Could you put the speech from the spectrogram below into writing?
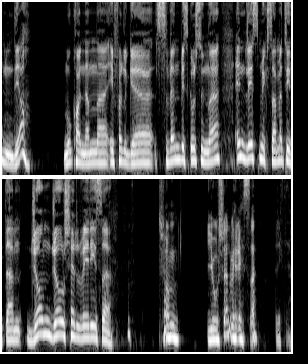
India. Nå kan den eh, ifølge Sven Biskår Sunde endelig smykke seg med tittelen John Joe Shelby Riise. John Joe Shelby Riise. Riktig.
